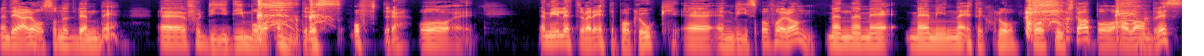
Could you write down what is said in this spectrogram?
men det er det også nødvendig, eh, fordi de må endres oftere. Og eh, det er mye lettere å være etterpåklok eh, enn vis på forhånd, men med, med min etterpåklokskap og alle andres,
